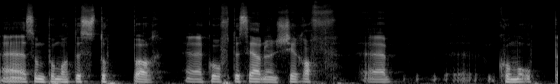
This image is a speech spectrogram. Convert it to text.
Eh, som på en måte stopper eh, Hvor ofte ser du en sjiraff eh, komme opp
